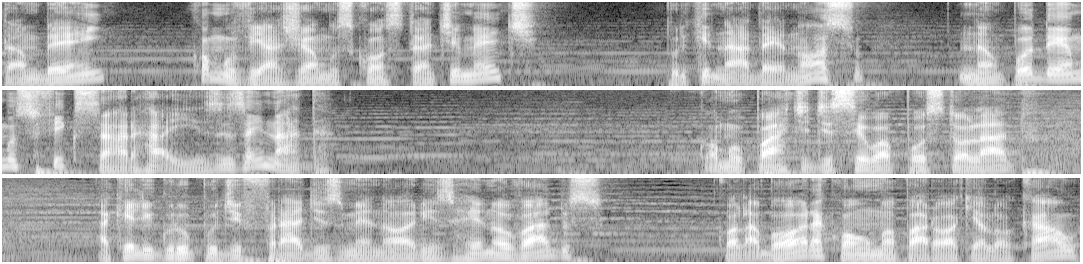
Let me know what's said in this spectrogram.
Também, como viajamos constantemente, porque nada é nosso, não podemos fixar raízes em nada. Como parte de seu apostolado, aquele grupo de frades menores renovados colabora com uma paróquia local,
